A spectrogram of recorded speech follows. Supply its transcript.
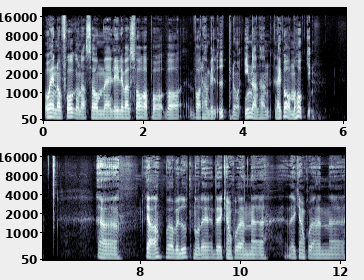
Och en av frågorna som eh, Liljevall svarar på var vad han vill uppnå innan han lägger av med hockeyn. Eh, ja, vad jag vill uppnå det, det är kanske en, eh, det är kanske en eh,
